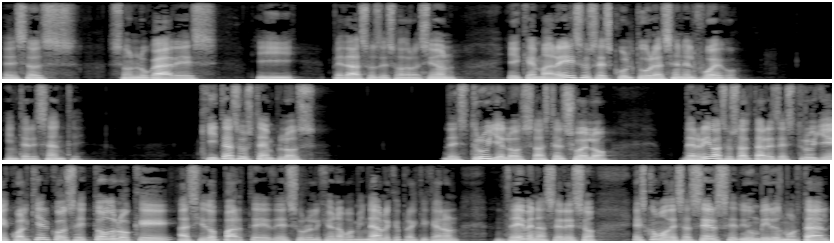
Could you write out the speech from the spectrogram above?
Esos son lugares y pedazos de su adoración y quemaréis sus esculturas en el fuego. Interesante quita sus templos, destruyelos hasta el suelo, derriba sus altares, destruye cualquier cosa y todo lo que ha sido parte de su religión abominable que practicaron, deben hacer eso. Es como deshacerse de un virus mortal.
